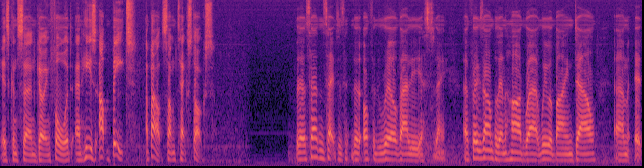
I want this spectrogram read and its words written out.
is concerned going forward, and he's upbeat about some tech stocks. There are certain sectors that offered real value yesterday. Uh, for example, in hardware, we were buying Dell. Um, it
